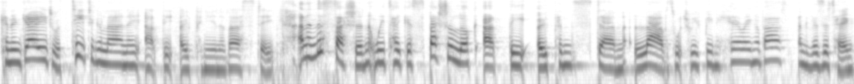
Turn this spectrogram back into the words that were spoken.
can engage with teaching and learning at the Open University. And in this session, we take a special look at the Open STEM Labs, which we've been hearing about and visiting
